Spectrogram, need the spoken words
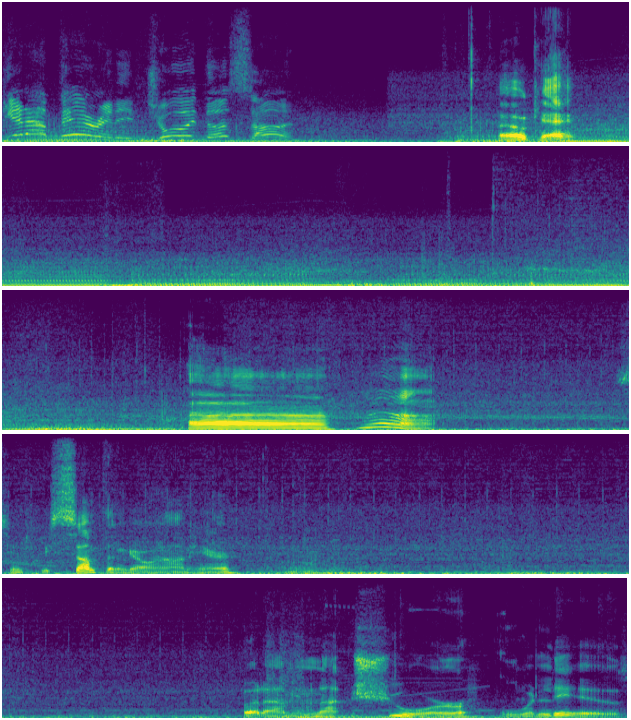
Get out there and enjoy the sun. Okay. Uh, huh. Seems to be something going on here. But I'm not sure what it is.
